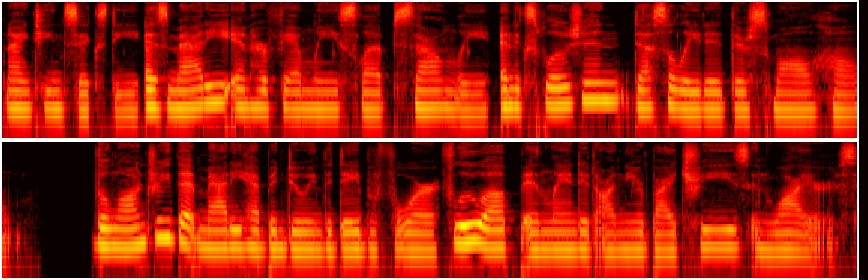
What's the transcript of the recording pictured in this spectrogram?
1960, as Mattie and her family slept soundly, an explosion desolated their small home. The laundry that Mattie had been doing the day before flew up and landed on nearby trees and wires.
